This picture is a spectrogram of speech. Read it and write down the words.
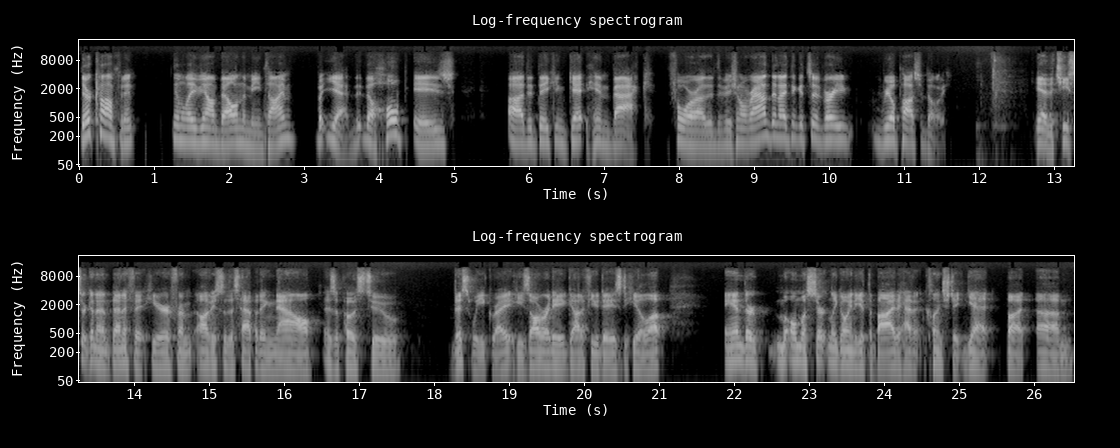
they're confident in Le'Veon Bell in the meantime. But yeah, the, the hope is uh, that they can get him back for uh, the divisional round, and I think it's a very real possibility. Yeah, the Chiefs are going to benefit here from obviously this happening now as opposed to this week, right? He's already got a few days to heal up and they're almost certainly going to get the bye. They haven't clinched it yet, but um,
